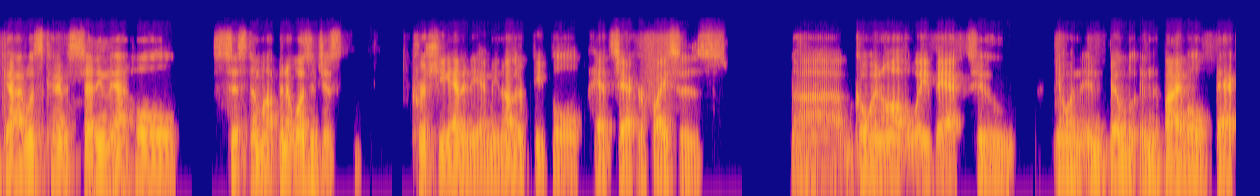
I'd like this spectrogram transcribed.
God was kind of setting that whole system up, and it wasn't just Christianity. I mean, other people had sacrifices uh, going all the way back to, you know, in in, Bibl- in the Bible, back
